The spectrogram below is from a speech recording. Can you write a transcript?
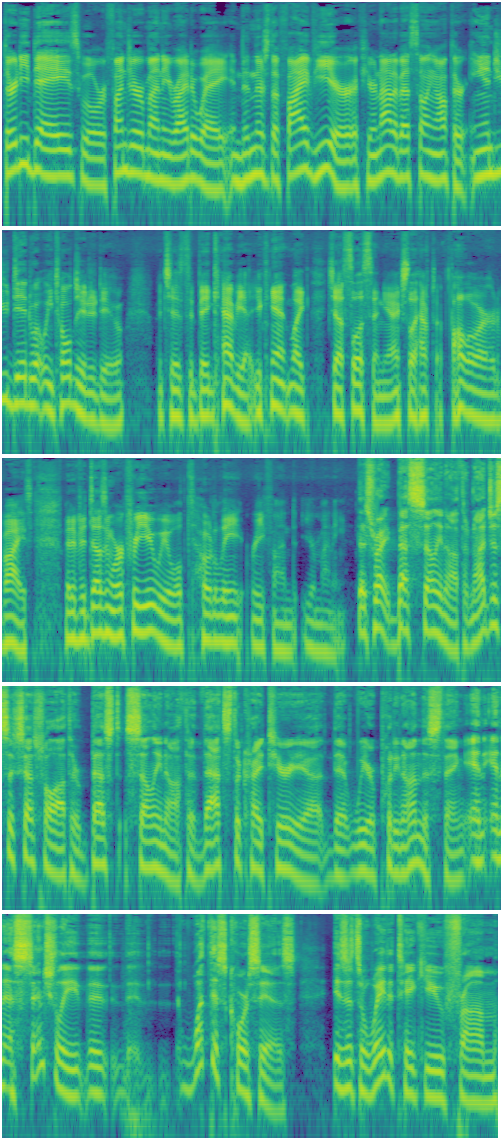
30 days, we'll refund your money right away. And then there's the five year, if you're not a best selling author and you did what we told you to do, which is the big caveat. You can't like just listen. You actually have to follow our advice. But if it doesn't work for you, we will totally refund your money. That's right. Best selling author, not just successful author, best selling author. That's the criteria that we are putting on this thing. And, and essentially the, the what this course is, is it's a way to take you from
